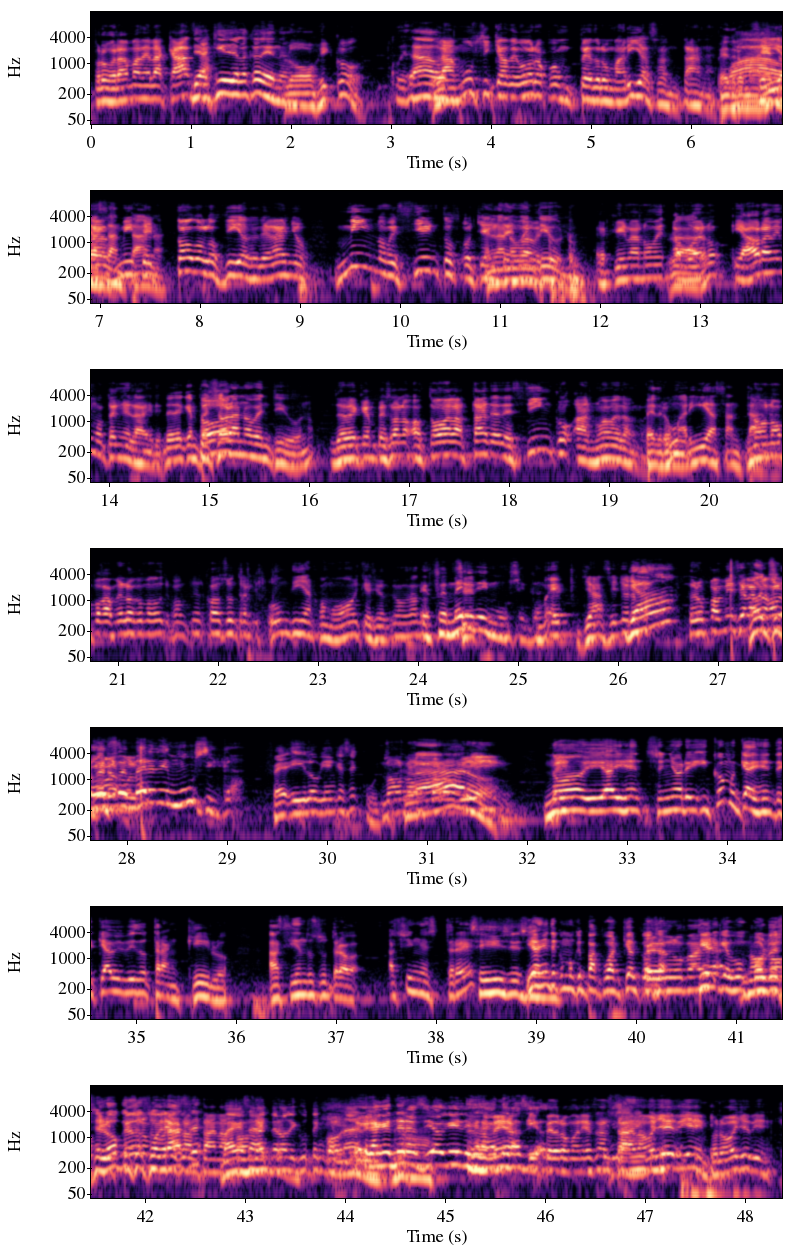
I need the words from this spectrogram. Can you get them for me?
Programa de la casa. De aquí, de la cadena. Lógico. Cuidado. La música de oro con Pedro María Santana. Pedro Wow. María Se transmite Santana. todos los días desde el año 1989. En la 91. Aquí en la 90. Claro. Bueno, y ahora mismo está en el aire. Desde que empezó Todo- la 91. Desde que empezó la- todas las tardes de 5 a 9 de la noche. Pedro María Santana. No, no, porque a mí lo que me gusta con, Un día como hoy, que yo. Efeméride y música. eh, Ya, señores. Ya. Pero para mí será Oye, mejor. Efeméride y música. Fe- Y lo bien que se escucha. No, no, Claro. bien. No, y hay gente, señores, ¿y cómo es que hay gente que ha vivido tranquilo haciendo su trabajo? Sin estrés. Sí, sí, sí. Y hay gente como que para cualquier cosa Pedro tiene que vo- no, volverse no, loco y Pedro zozobrarse. Santana, esa ¿dónde- gente no discuten con nadie. La generación, Gilly, la Mira, generación. Y Pedro María Santana, oye bien, pero oye bien.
